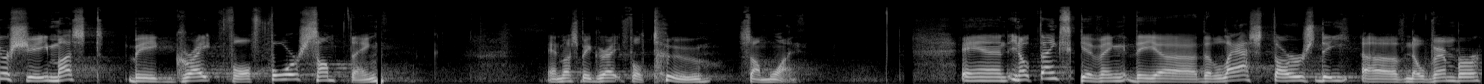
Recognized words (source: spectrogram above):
or she must be grateful for something and must be grateful to someone. And you know, Thanksgiving, the uh, the last Thursday of November,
